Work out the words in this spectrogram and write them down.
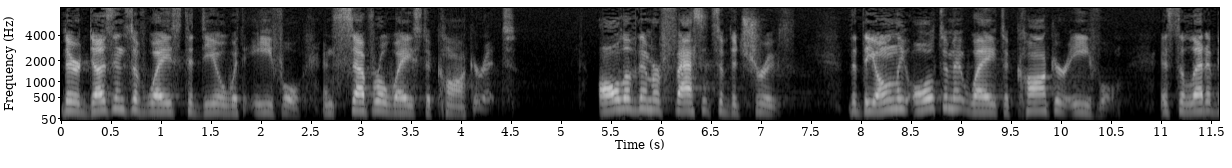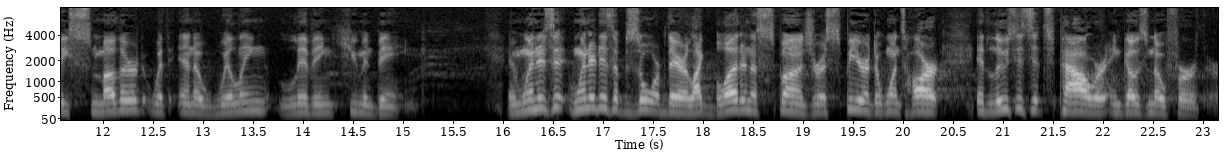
There are dozens of ways to deal with evil and several ways to conquer it. All of them are facets of the truth that the only ultimate way to conquer evil is to let it be smothered within a willing, living human being. And when, is it, when it is absorbed there, like blood in a sponge or a spear into one's heart, it loses its power and goes no further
